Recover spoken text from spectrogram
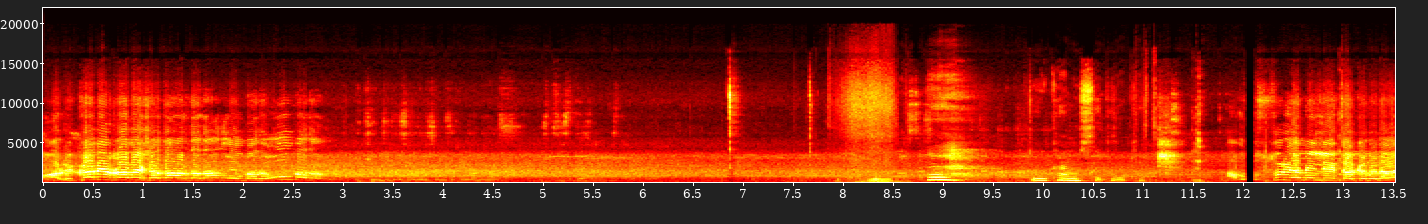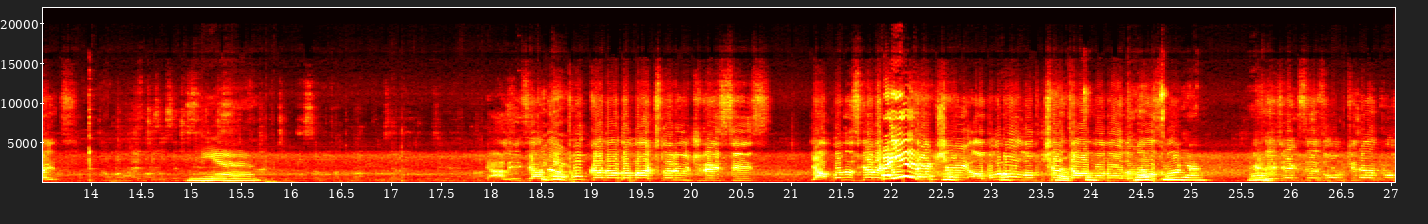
Harika bir röveşat Arda'dan olmadı olmadı. İkinci köşe vuruşumuzu kullanıyoruz. Üst üste. Durkanmış 8 okey. Avusturya milli takımına ait. Niye? Değerli izleyenler bu kanalda maçları ücretsiz. Yapmanız gereken Hayır. Şey abone olup Korktum. abone olun. Ha, Gelecek sezon Trendyol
